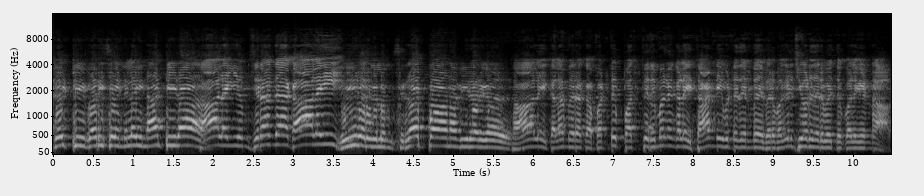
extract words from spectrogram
வெற்றி வரிசை நிலை நாட்டிடா. காலையும் சிறந்த காலை. வீரர்களும் சிறப்பான வீரர்கள். காலை களமிறக்கப்பட்டு பத்து நிமிடங்களை தாண்டி விட்டது என்பதை பெரும் மகிழ்ச்சியோடு தெரிவித்துக் கொள்கின்றார்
